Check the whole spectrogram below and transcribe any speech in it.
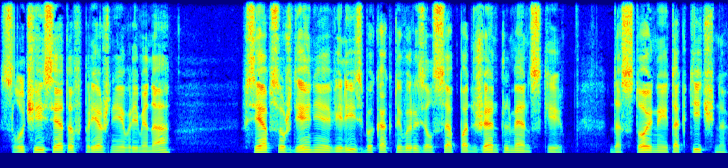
Случись это в прежние времена, все обсуждения велись бы, как ты выразился, по-джентльменски, достойно и тактично.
